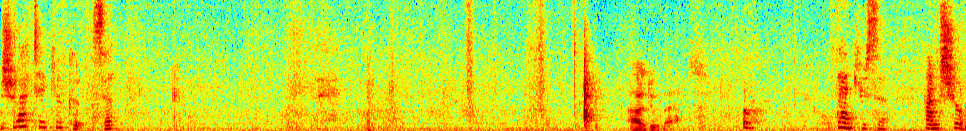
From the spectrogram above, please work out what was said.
Shall I take your coat, sir? I'll do that. Oh, thank you, sir. I'm sure.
